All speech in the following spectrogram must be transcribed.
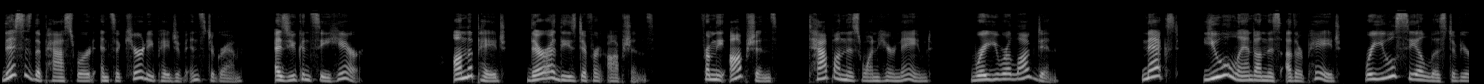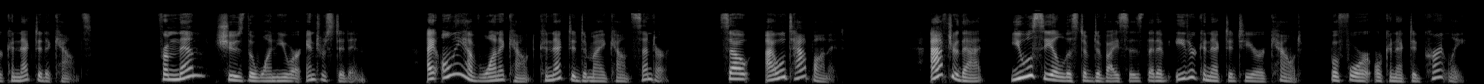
This is the password and security page of Instagram, as you can see here. On the page, there are these different options. From the options, tap on this one here named Where you are logged in. Next, you will land on this other page where you will see a list of your connected accounts. From them, choose the one you are interested in. I only have one account connected to my account center, so I will tap on it. After that, you will see a list of devices that have either connected to your account before or connected currently.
